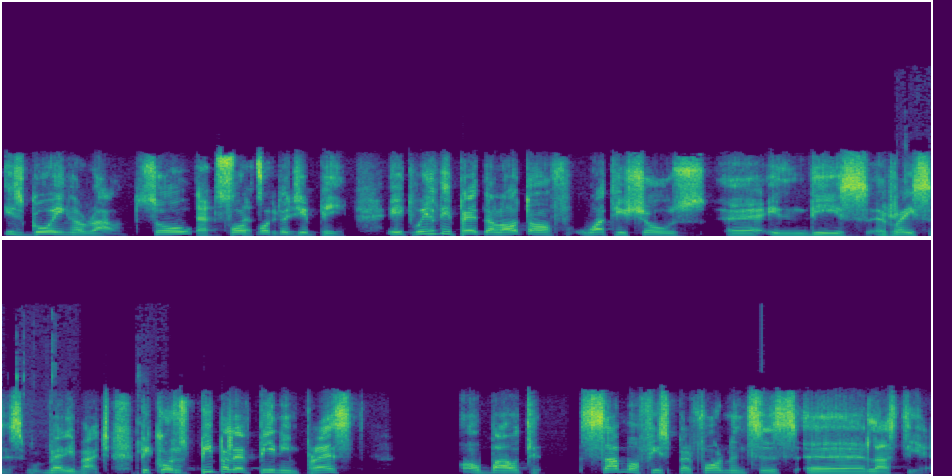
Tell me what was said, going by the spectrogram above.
is going around. So that's, for that's MotoGP, it will yep. depend a lot of what he shows in these races, very much, because people have been impressed about some of his performances uh, last year.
